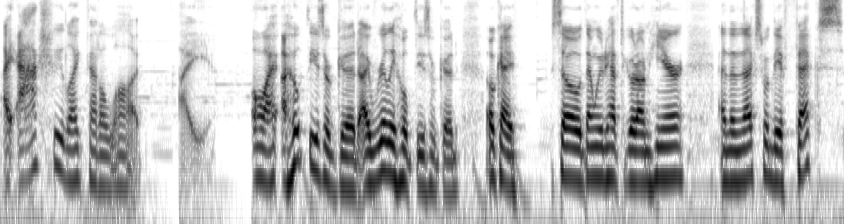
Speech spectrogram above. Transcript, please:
I actually like that a lot. I oh, I, I hope these are good. I really hope these are good. Okay, so then we'd have to go down here. And then the next one, the effects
